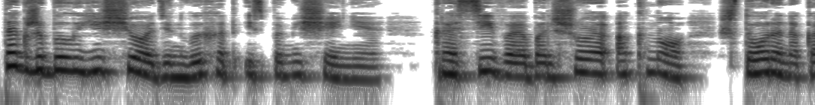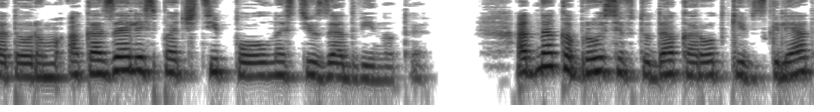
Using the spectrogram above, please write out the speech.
Также был еще один выход из помещения — красивое большое окно, шторы на котором оказались почти полностью задвинуты. Однако, бросив туда короткий взгляд,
